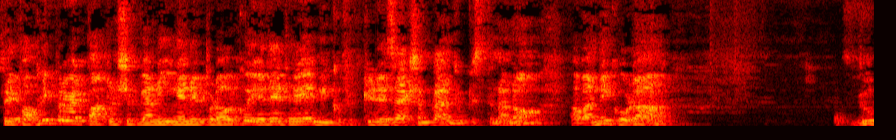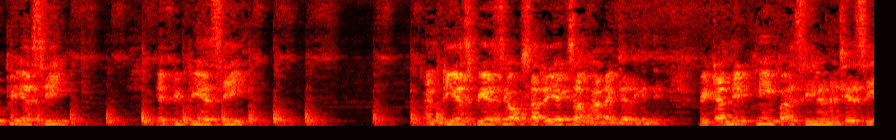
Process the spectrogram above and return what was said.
సో ఈ పబ్లిక్ ప్రైవేట్ పార్ట్నర్షిప్ కానీ నేను ఇప్పటివరకు ఏదైతే మీకు ఫిఫ్టీ డేస్ యాక్షన్ ప్లాన్ చూపిస్తున్నానో అవన్నీ కూడా యూపీఎస్సి ఏపీఎస్సి అండ్ టీఎస్పిఎస్సి ఒకసారి రీ ఎగ్జామ్ కండక్ట్ జరిగింది. వీటన్నిటినీ పరిశీలన చేసి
